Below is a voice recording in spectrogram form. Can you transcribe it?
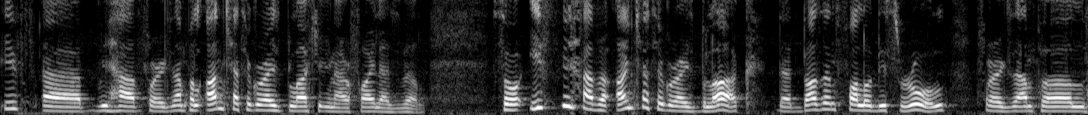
if uh, we have, for example, uncategorized block in our file as well? So if we have an uncategorized block that doesn't follow this rule, for example,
